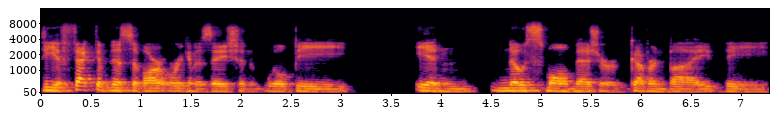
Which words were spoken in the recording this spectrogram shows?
the effectiveness of our organization will be in no small measure governed by the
